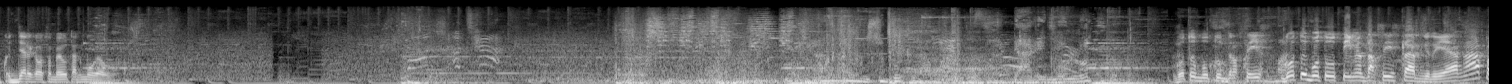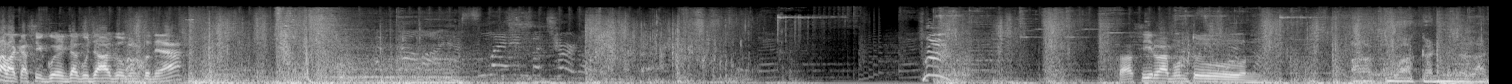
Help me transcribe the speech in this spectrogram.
Kejar kau sampai hutanmu kau. Gue tuh butuh system, gue tuh butuh tim yang system gitu ya. Ngapalah kasih gue yang jago-jago ya. Turtle. Kasihlah Muntun. Akan menelan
